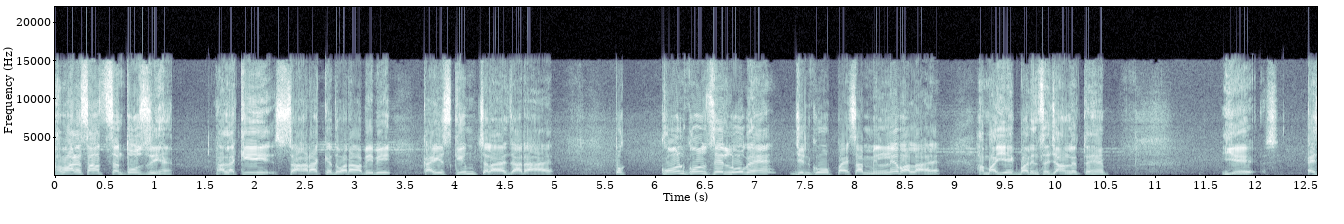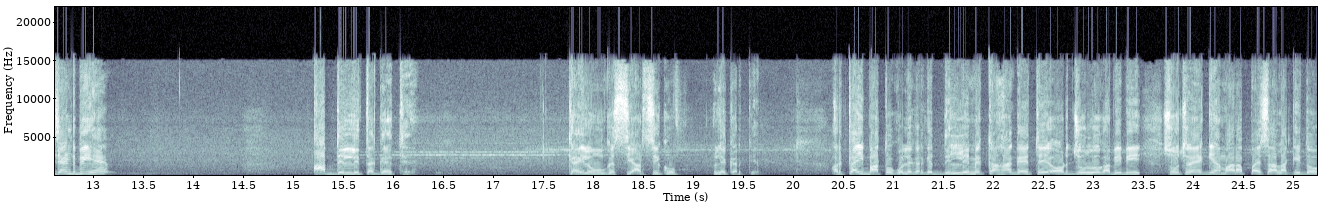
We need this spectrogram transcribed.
हमारे साथ संतोष जी हैं। हालाँकि सहारा के द्वारा अभी भी कई स्कीम चलाया जा रहा है। तो कौन कौन से लोग हैं जिनको पैसा मिलने वाला है? हम आइए एक बार इनसे जान लेते हैं। ये एजेंट भी हैं। आप दिल्ली तक गए थे। कई लोगों के सीआरसी को लेकर के और कई बातों को लेकर के दिल्ली में कहाँ गए थे और जो लोग अभी भी सोच रहे हैं कि हमारा पैसा हालाँकि तो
